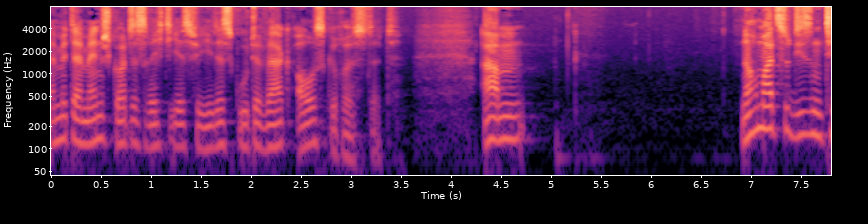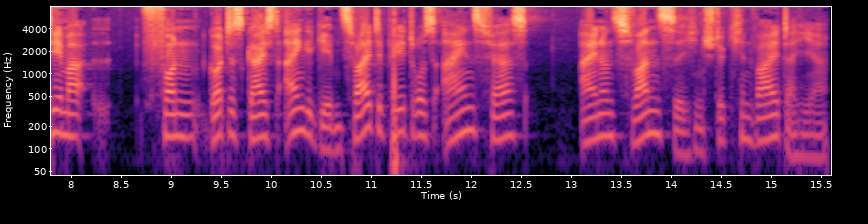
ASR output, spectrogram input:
damit der Mensch Gottes richtig ist, für jedes gute Werk ausgerüstet. Ähm, Nochmal zu diesem Thema von Gottes Geist eingegeben. 2. Petrus 1, Vers 21, ein Stückchen weiter hier.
